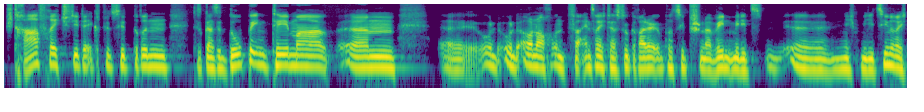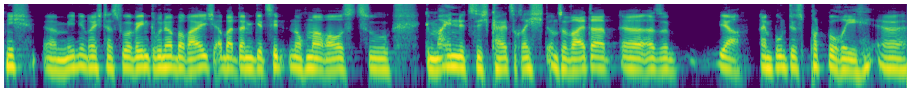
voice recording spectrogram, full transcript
Strafrecht steht da explizit drin. Das ganze Doping-Thema ähm, äh, und, und auch noch, und Vereinsrecht hast du gerade im Prinzip schon erwähnt. Mediz äh, nicht Medizinrecht, nicht äh, Medienrecht hast du erwähnt, grüner Bereich. Aber dann geht's hinten noch mal raus zu Gemeinnützigkeitsrecht und so weiter. Äh, also ja, ein buntes Potpourri. Äh,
